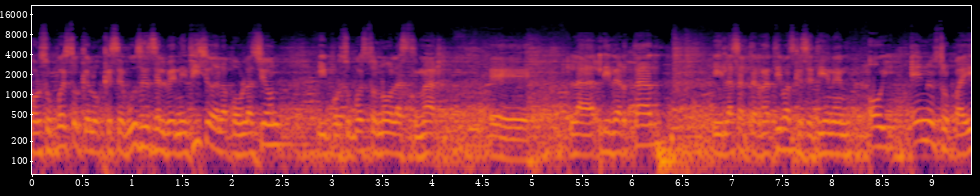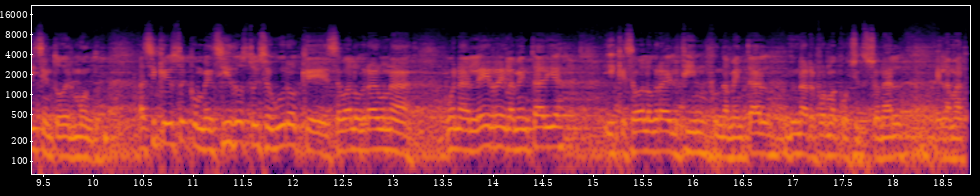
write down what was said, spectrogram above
por supuesto, que lo que se busca es el beneficio de la población y, por supuesto, no lastimar eh, la libertad y las alternativas que se tienen hoy en nuestro país y en todo el mundo. Así que yo estoy convencido, estoy seguro que se va a lograr una buena ley reglamentaria y que se va a lograr el fin fundamental de una reforma constitucional en la materia.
